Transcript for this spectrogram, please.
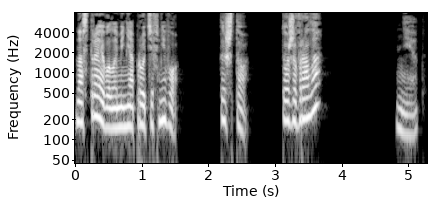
настраивала меня против него. Ты что, тоже врала? Нет.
